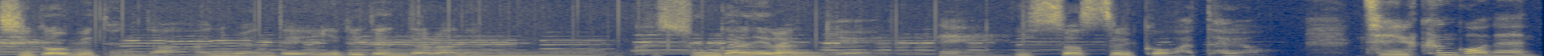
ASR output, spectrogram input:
직업이 된다? 아니면 내 일이 된다라는 그 순간이라는 게 네. 있었을 것 같아요. 제일 큰 거는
